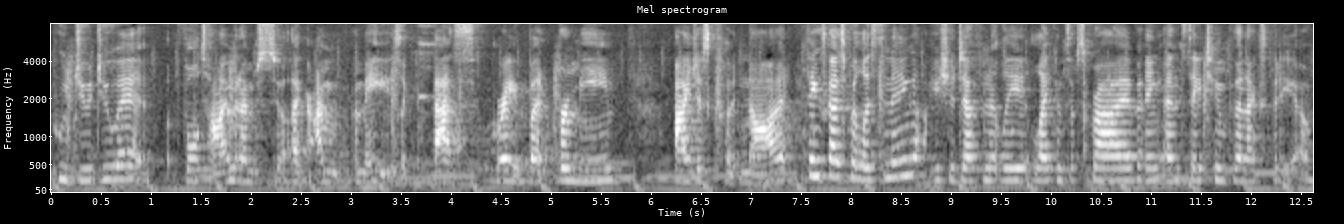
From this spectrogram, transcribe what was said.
who do do it full time and I'm so like I'm amazed. Like that's great. But for me, I just could not. Thanks guys for listening. You should definitely like and subscribe and stay tuned for the next video.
